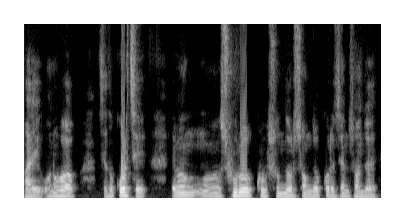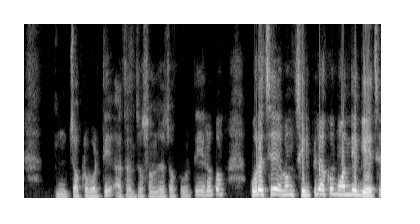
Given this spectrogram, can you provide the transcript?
ভাই অনুভব সে তো করছে এবং সুরও খুব সুন্দর সংযোগ করেছেন সঞ্জয় চক্রবর্তী আচার্য সঞ্জয় চক্রবর্তী এরকম করেছে এবং শিল্পীরা খুব মন দিয়ে গেয়েছে।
